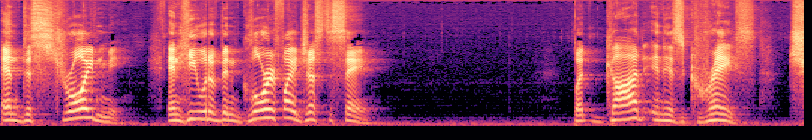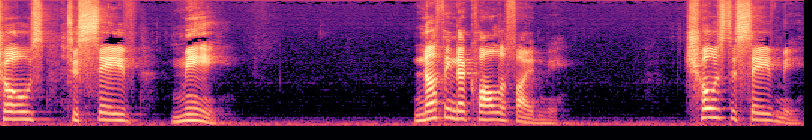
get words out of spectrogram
and destroyed me, and he would have been glorified just the same. But God, in his grace, chose to save me. Nothing that qualified me. Chose to save me.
